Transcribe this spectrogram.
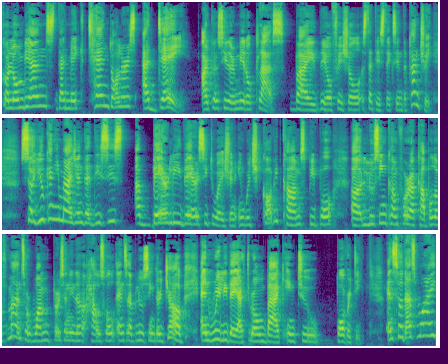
Colombians that make $10 a day are considered middle class by the official statistics in the country. So you can imagine that this is a barely there situation in which COVID comes, people uh, lose income for a couple of months, or one person in the household ends up losing their job, and really they are thrown back into poverty. And so that's why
